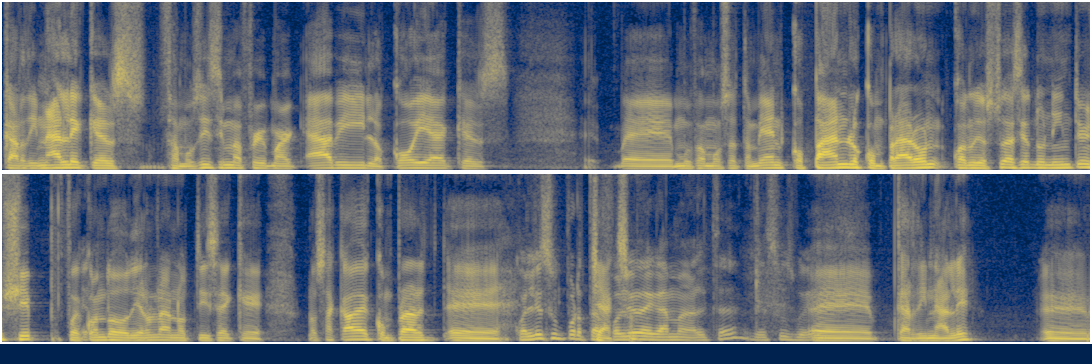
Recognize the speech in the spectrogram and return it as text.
Cardinale, que es famosísima, Freemark Abbey, Locoya, que es eh, muy famosa también. Copan lo compraron cuando yo estuve haciendo un internship. Fue cuando dieron la noticia de que nos acaba de comprar eh, ¿Cuál es su portafolio Jackson. de gama alta de esos güeyes? eh, Cardinale. Eh,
